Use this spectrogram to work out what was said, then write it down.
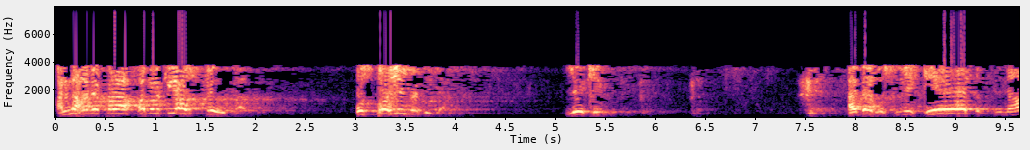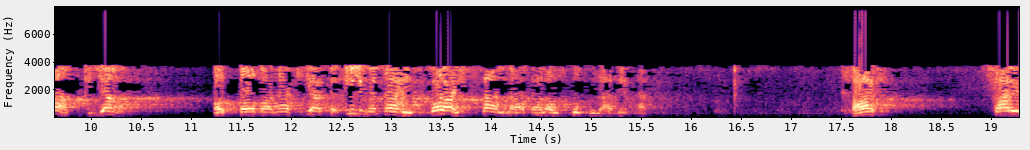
اللہ نے بڑا خبر کیا اس کے اوپر۔ اس کو علم دیا۔ لیکن اگر اس نے ایک گناہ کیا اور توبہ نہ کیا تو علم کا ایک بڑا حصہ اللہ تعالیٰ اس کو بلا دیتا آج سارے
